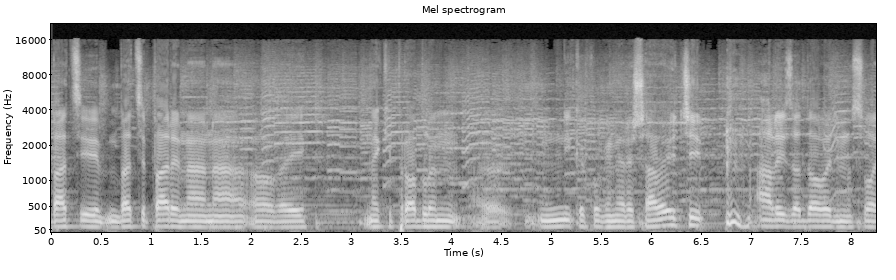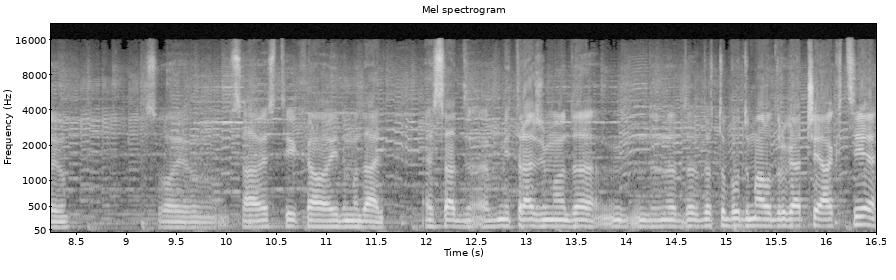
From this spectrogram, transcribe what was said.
baci, bace pare na, na ovaj, neki problem uh, nikako ga ne rešavajući, ali zadovoljimo svoju svoju savest i kao idemo dalje. E sad, mi tražimo da, da, da, da to budu malo drugačije akcije,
